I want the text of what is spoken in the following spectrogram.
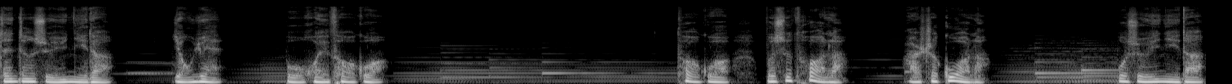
真正属于你的，永远不会错过。错过不是错了，而是过了。不属于你的，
